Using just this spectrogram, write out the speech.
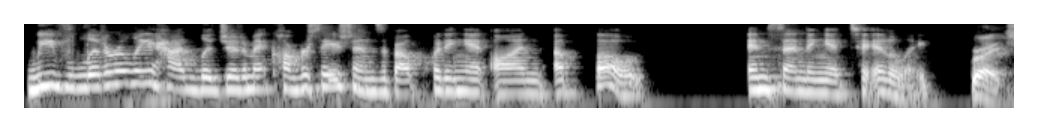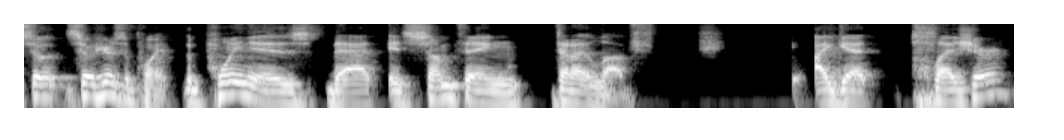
we've literally had legitimate conversations about putting it on a boat and sending it to Italy. Right. So, so here's the point. The point is that it's something that I love. I get pleasure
